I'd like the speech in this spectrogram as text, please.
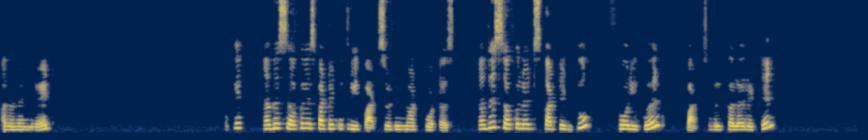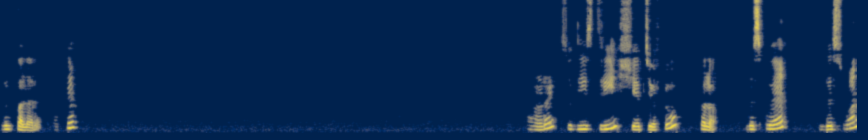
other than red. Okay, now this circle is cut into three parts, so it is not quarters. Now this circle is cut into four equal parts. So we'll color it in, we'll color it. Okay. alright so these three shapes you have to color the square this one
